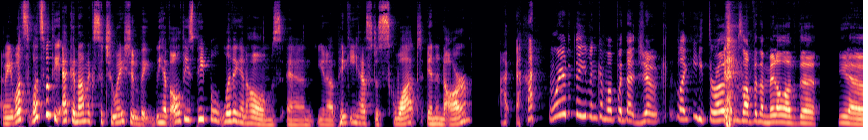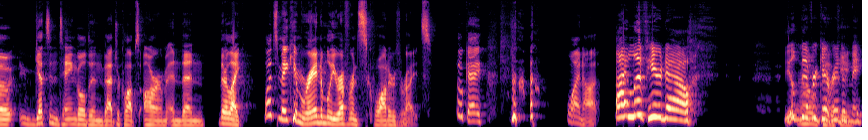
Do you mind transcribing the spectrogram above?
I mean, what's what's with the economic situation? We have all these people living in homes, and you know, Pinky has to squat in an arm. I, I, where did they even come up with that joke? Like he throws himself in the middle of the, you know, gets entangled in Badgerclop's arm, and then they're like, "Let's make him randomly reference squatters' rights." Okay, why not? I live here now. You'll oh, never oh, get Pinky. rid of me.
